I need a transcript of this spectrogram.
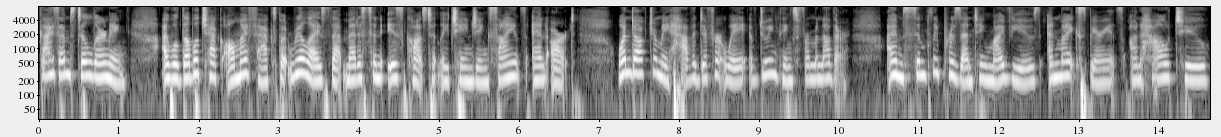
guys, I'm still learning. I will double check all my facts, but realize that medicine is constantly changing science and art. One doctor may have a different way of doing things from another. I am simply presenting my views and my experience on how to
